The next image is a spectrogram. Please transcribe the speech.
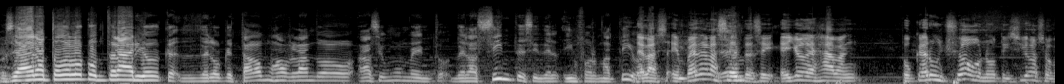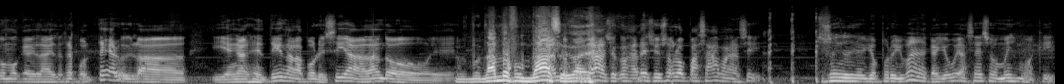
O sea, era todo lo contrario que- de lo que estábamos hablando hace un momento, de la síntesis del informativa. de las, en vez de la Em- síntesis, ellos dejaban, porque era un show noticioso, como que la- el reportero y la y en Argentina la policía dando... eh, Dando fundazos. dando cosas de eso, lo pasaban así. Entonces yo dije, yo, pero Iván, acá yo voy a hacer eso mismo aquí.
